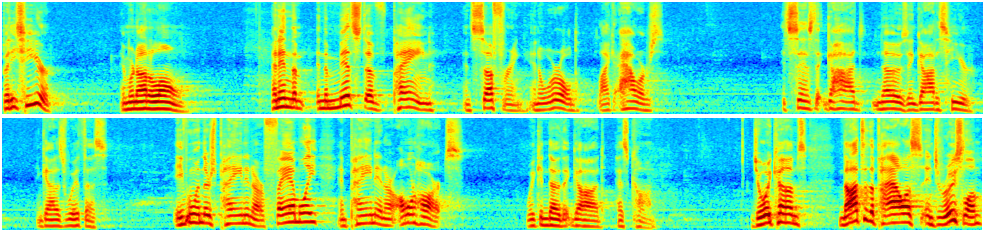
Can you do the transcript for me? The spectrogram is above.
but He's here, and we're not alone. And in the, in the midst of pain and suffering in a world like ours, it says that God knows and God is here and God is with us. Even when there's pain in our family and pain in our own hearts, we can know that God has come. Joy comes not to the palace in Jerusalem,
